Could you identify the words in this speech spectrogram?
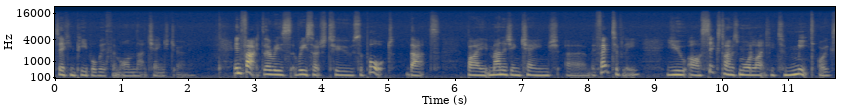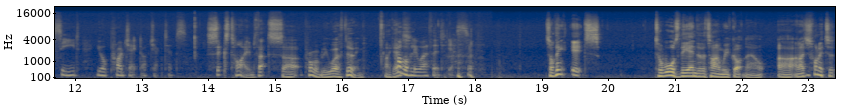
taking people with them on that change journey. In fact, there is research to support that by managing change um, effectively, you are six times more likely to meet or exceed your project objectives. Six times? That's uh, probably worth doing, I guess. Probably worth it, yes. so I think it's towards the end of the time we've got now, uh, and I just wanted to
